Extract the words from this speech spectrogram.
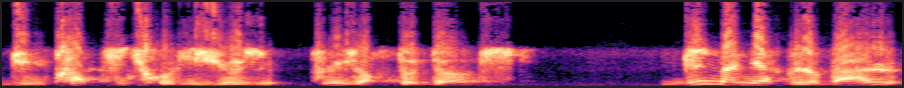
d'une pratique religieuse plus orthodoxe, d'une manière globale.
